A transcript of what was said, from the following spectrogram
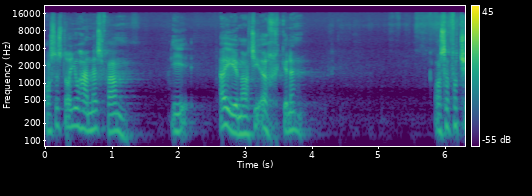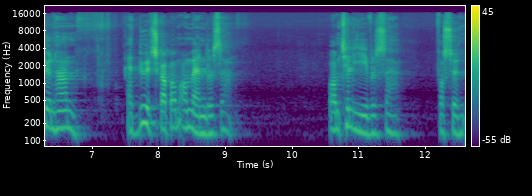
Og så står Johannes fram i øyemark i ørkenen. Og så forkynner han et budskap om omvendelse og om tilgivelse for synd.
